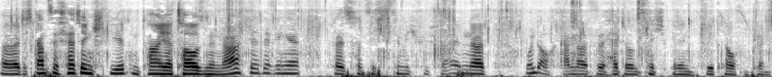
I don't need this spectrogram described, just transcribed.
Äh, das ganze Setting spielt ein paar Jahrtausende nach der Ringe. Das heißt, es hat sich ziemlich viel verändert und auch Gandalf hätte uns nicht über den Weg laufen können.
